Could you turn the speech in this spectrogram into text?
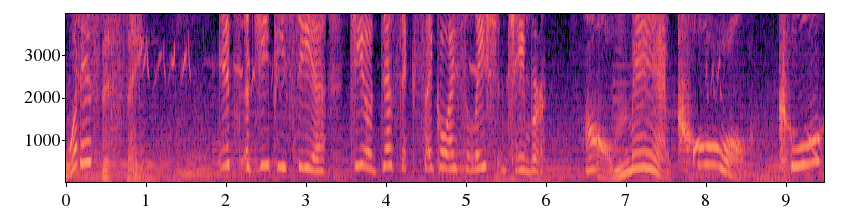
What is this thing? It's a GPC, a geodesic psycho-isolation chamber. Oh man, cool. Cool?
